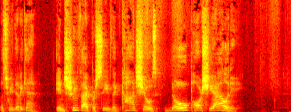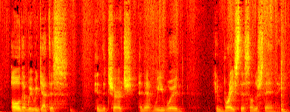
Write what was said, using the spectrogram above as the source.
Let's read that again. In truth, I perceive that God shows no partiality. Oh, that we would get this in the church and that we would embrace this understanding.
